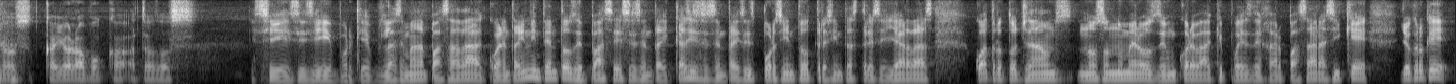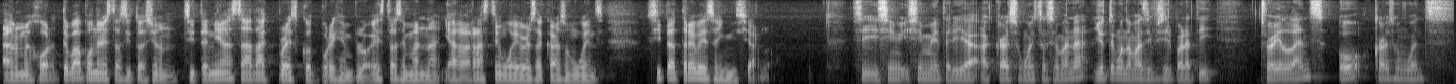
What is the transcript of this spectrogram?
nos cayó la boca a todos. Sí, sí, sí, porque la semana pasada 41 intentos de pase, 60 y casi 66%, 313 yardas, 4 touchdowns, no son números de un coreback que puedes dejar pasar, así que yo creo que a lo mejor te va a poner esta situación. Si tenías a Dak Prescott, por ejemplo, esta semana y agarraste en waivers a Carson Wentz, si te atreves a iniciarlo. Sí, sí, sí metería a Carson Wentz esta semana. Yo tengo una más difícil para ti, Trey Lance o Carson Wentz.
